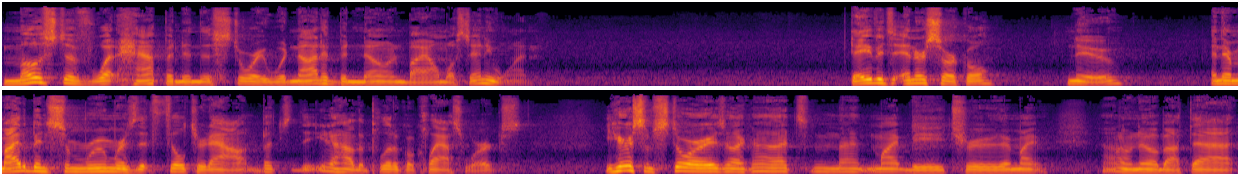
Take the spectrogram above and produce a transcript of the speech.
most of what happened in this story would not have been known by almost anyone. David's inner circle knew, and there might have been some rumors that filtered out, but you know how the political class works. You hear some stories, and like, oh, that might be true. There might, I don't know about that.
